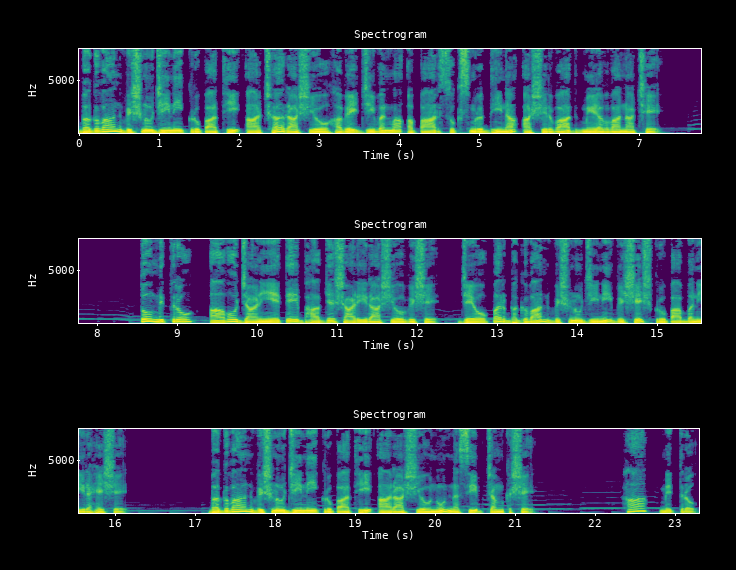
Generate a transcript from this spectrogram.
ભગવાન વિષ્ણુજીની કૃપાથી આ છ રાશિઓ હવે જીવનમાં અપાર સુખ સમૃદ્ધિના આશીર્વાદ મેળવવાના છે. તો મિત્રો, આવો જાણીએ તે ભાગ્યશાળી રાશિઓ વિશે, જેઓ પર ભગવાન વિષ્ણુજીની વિશેષ કૃપા બની રહેશે. ભગવાન વિષ્ણુજીની કૃપાથી આ રાશિઓનું નસીબ ચમકશે. હા, મિત્રો.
